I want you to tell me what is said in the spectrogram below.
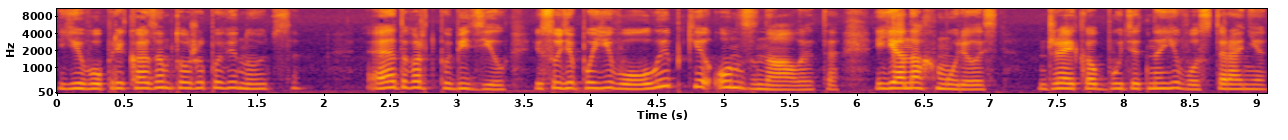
Его приказам тоже повинуются. Эдвард победил, и, судя по его улыбке, он знал это. Я нахмурилась. Джейкоб будет на его стороне.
